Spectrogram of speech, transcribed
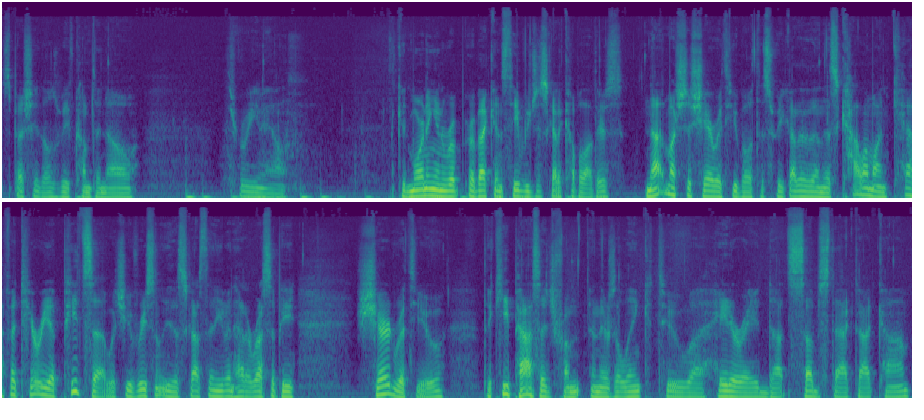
especially those we've come to know through email. Good morning, and Re- Rebecca and Steve. We just got a couple others. Not much to share with you both this week, other than this column on cafeteria pizza, which you've recently discussed and even had a recipe shared with you. The key passage from, and there's a link to uh, haterade.substack.com.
